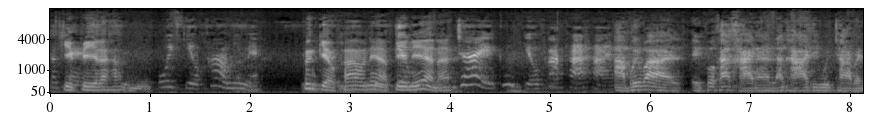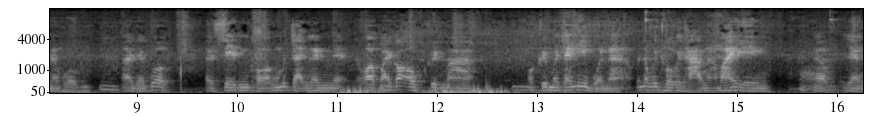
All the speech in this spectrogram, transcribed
ตั้งแต่กี่ปีแล้วครับ อุ้ยเกี่ยวข้าวนี่ไหมเพิ่งเกี่ยวข้าวเนี่ย ปีนี้อะนะ ใช่เพิ่งเกี่ยวข้าวค้าขายอ่าเพื่อว่าไอ้พวกค้าขายนะร้านค้าที่บูชาไปนะผมอ่าอย่างพวกเอ่อเซ็นของไม่จ่ายเงินเนี่ยพอไปก็เอาคืนมาเอาคืนมาใช้หนี้หมดนะไม่ต้องไปโทรไปถามนะเอามาให้เองนะครับอย่าง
